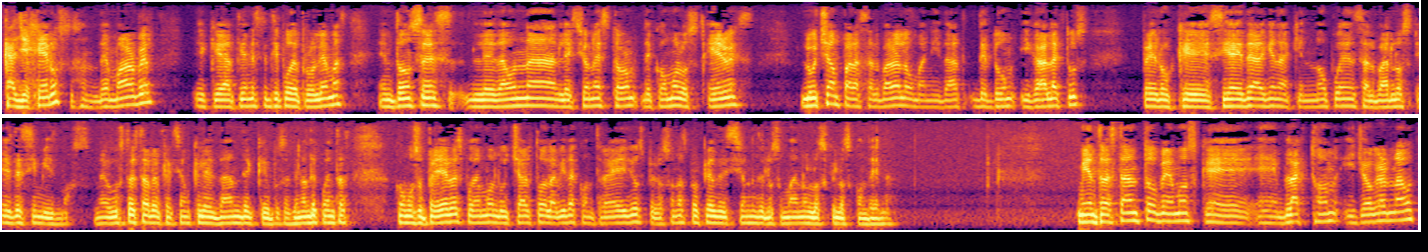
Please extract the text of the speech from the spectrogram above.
callejeros de Marvel y que tiene este tipo de problemas. Entonces le da una lección a Storm de cómo los héroes luchan para salvar a la humanidad de Doom y Galactus, pero que si hay de alguien a quien no pueden salvarlos es de sí mismos. Me gusta esta reflexión que les dan de que, pues al final de cuentas, como superhéroes podemos luchar toda la vida contra ellos, pero son las propias decisiones de los humanos los que los condenan. Mientras tanto, vemos que eh, Black Tom y Juggernaut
